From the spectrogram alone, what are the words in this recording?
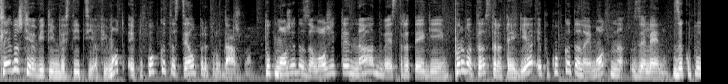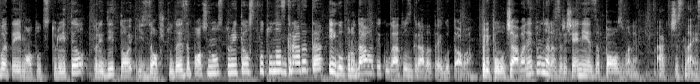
Следващия вид инвестиция в имот е покупката с цел препродажба. Тук може да заложите на две стратегии. Първата стратегия е покупката на имот на зелено. Закупувате имот от строител преди той изобщо да е започнал строителството на сградата и го продавате когато сградата е готова. При получаването на разрешение за ползване. Акт 16.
